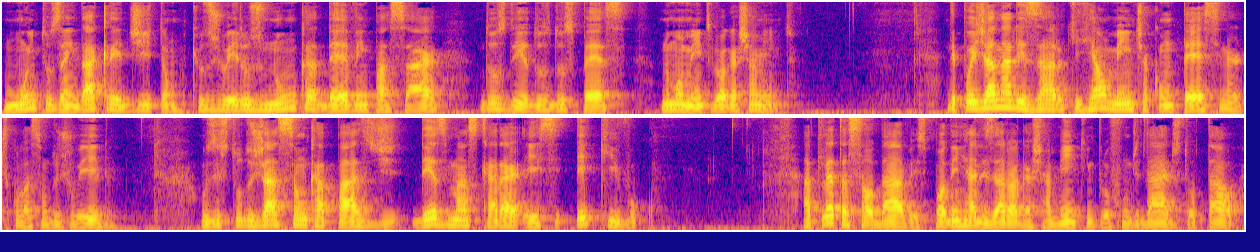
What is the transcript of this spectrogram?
muitos ainda acreditam que os joelhos nunca devem passar dos dedos dos pés no momento do agachamento. Depois de analisar o que realmente acontece na articulação do joelho, os estudos já são capazes de desmascarar esse equívoco. Atletas saudáveis podem realizar o agachamento em profundidade total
